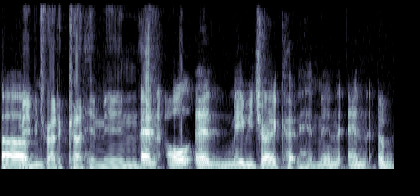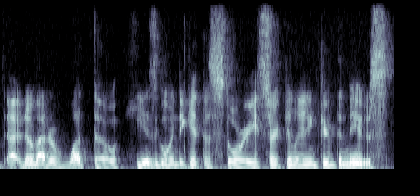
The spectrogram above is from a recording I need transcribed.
um, Maybe try to cut him in. and all and maybe try to cut him in. And uh, no matter what though he is going to get the story circulating through the news.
